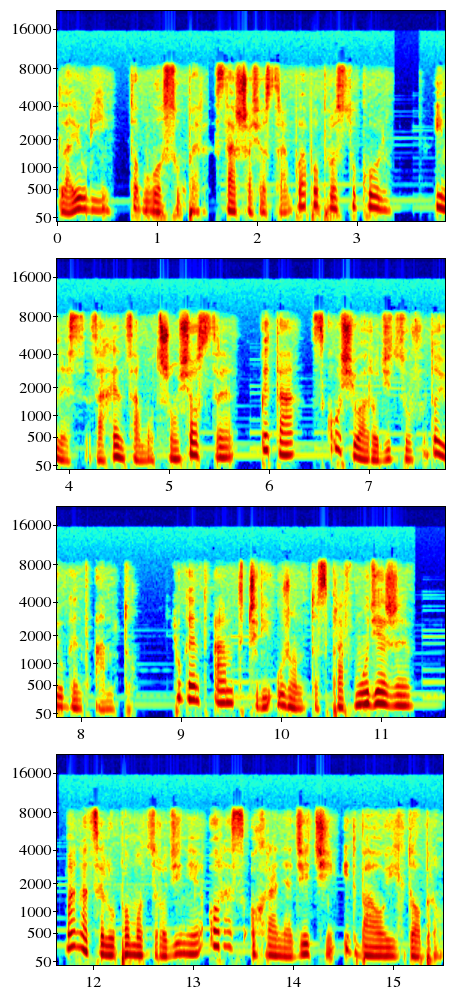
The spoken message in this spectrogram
Dla Julii to było super. Starsza siostra była po prostu cool. Ines zachęca młodszą siostrę, by ta zgłosiła rodziców do Jugendamtu. Jugendamt, czyli Urząd do Spraw Młodzieży, ma na celu pomoc rodzinie oraz ochrania dzieci i dba o ich dobro.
